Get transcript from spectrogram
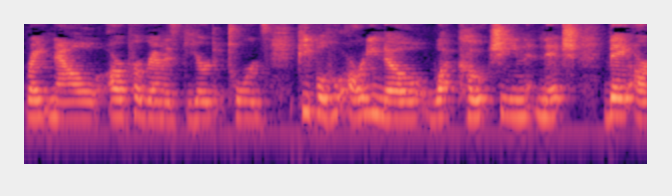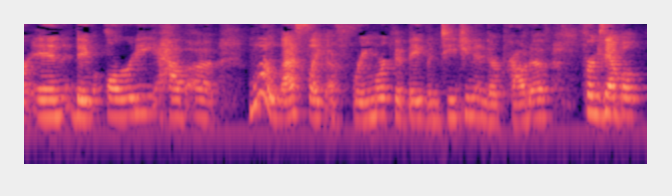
right now our program is geared towards people who already know what coaching niche they are in. They've already have a more or less like a framework that they've been teaching and they're proud of. For example,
